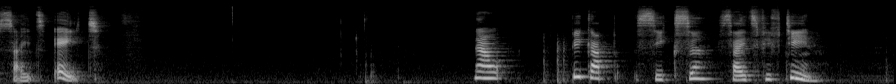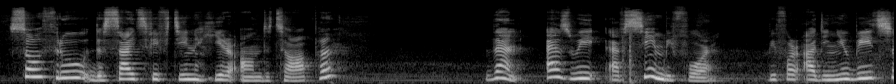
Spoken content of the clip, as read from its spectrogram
sides 8. Now pick up 6 sides 15 sew through the sides 15 here on the top. Then as we have seen before before adding new beads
